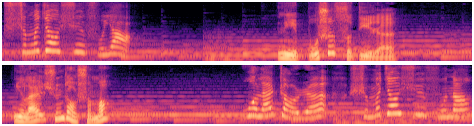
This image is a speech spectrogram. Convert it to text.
什么叫驯服呀？你不是此地人，你来寻找什么？我来找人。什么叫驯服呢？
